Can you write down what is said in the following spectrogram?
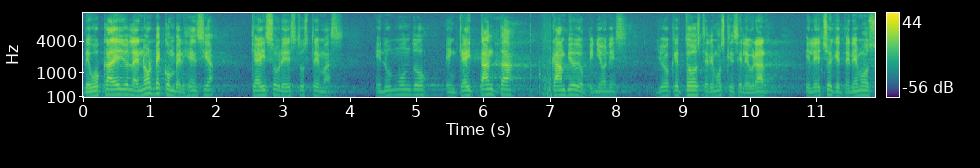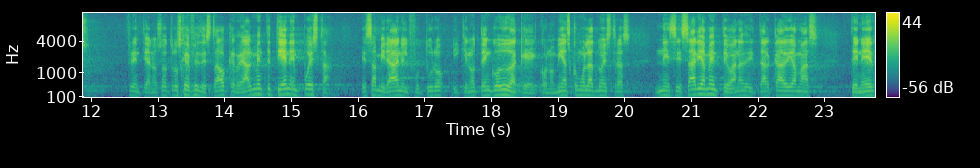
de boca de ellos la enorme convergencia que hay sobre estos temas en un mundo en que hay tanta cambio de opiniones. Yo creo que todos tenemos que celebrar el hecho de que tenemos frente a nosotros jefes de Estado que realmente tienen puesta esa mirada en el futuro y que no tengo duda que economías como las nuestras necesariamente van a necesitar cada día más tener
